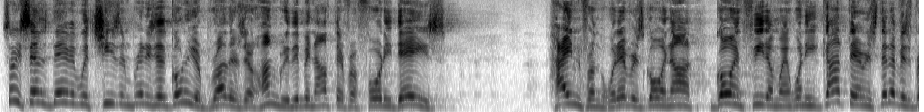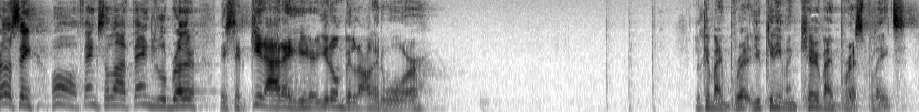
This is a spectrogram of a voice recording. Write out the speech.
So he sends David with cheese and bread. He says, Go to your brothers. They're hungry. They've been out there for 40 days hiding from whatever is going on. Go and feed him. And when he got there, instead of his brother saying, Oh, thanks a lot. Thanks, little brother, they said, Get out of here. You don't belong at war. Look at my breast. You can't even carry my breastplates.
